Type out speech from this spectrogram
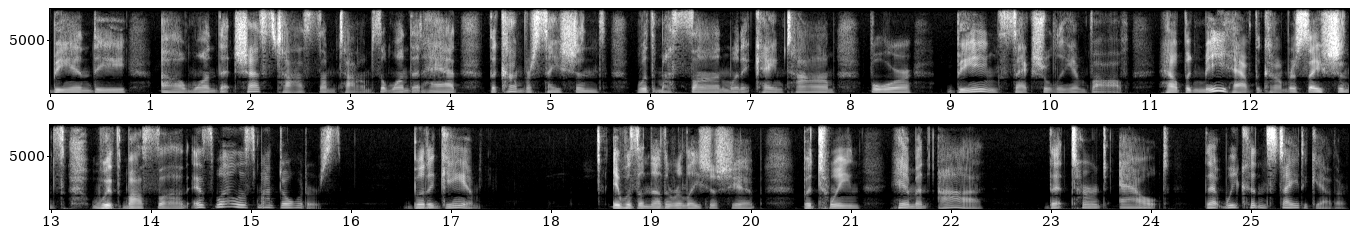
Being the uh, one that chastised sometimes, the one that had the conversations with my son when it came time for being sexually involved, helping me have the conversations with my son as well as my daughters. But again, it was another relationship between him and I that turned out that we couldn't stay together.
